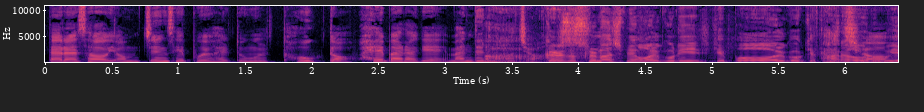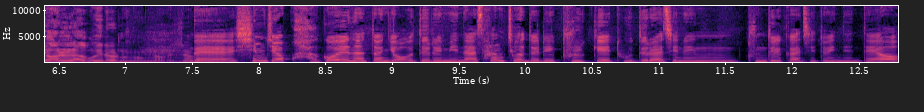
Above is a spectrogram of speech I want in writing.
따라서 염증 세포의 활동을 더욱더 활발하게 만드는 거죠. 그래서 술 마시면 얼굴이 이렇게 멀겋게 달아오르고 그렇죠. 열나고 이러는 건가 보죠? 네, 심지어 과거에 났던 여드름이나 상처들이 붉게 도드라지는 분들까지도 있는데요.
